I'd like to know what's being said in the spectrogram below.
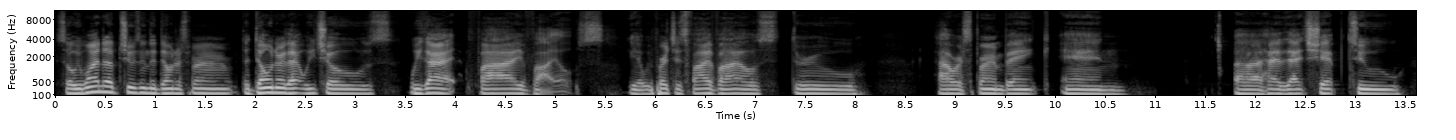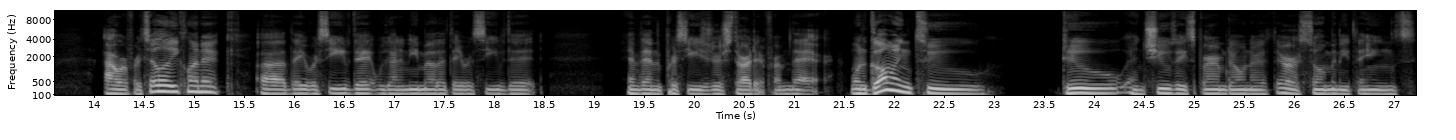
So we wound up choosing the donor sperm, the donor that we chose. We got five vials. Yeah, we purchased five vials through our sperm bank and uh, had that shipped to our fertility clinic. Uh, they received it. We got an email that they received it and then the procedure started from there. When going to do and choose a sperm donor, there are so many things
